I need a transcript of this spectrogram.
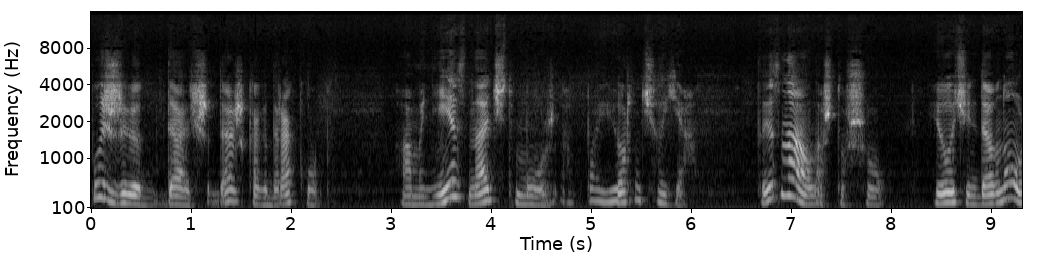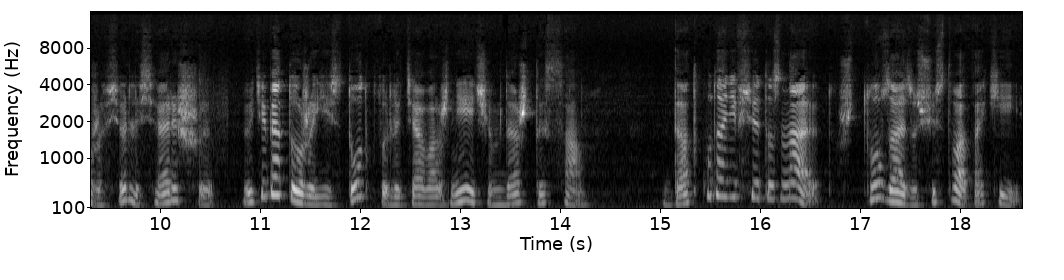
Пусть живет дальше, даже как дракон». А мне, значит, можно, поерничал я. Ты знал, на что шел. И очень давно уже все для себя решил. И у тебя тоже есть тот, кто для тебя важнее, чем даже ты сам. Да откуда они все это знают? Что за существа такие?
